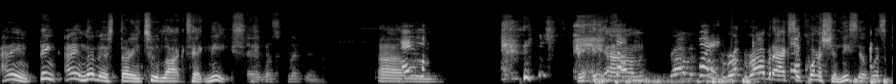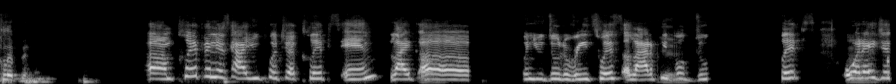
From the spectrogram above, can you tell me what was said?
I didn't think I didn't know there's 32 lock techniques. Hey, what's flipping? Hey, Ma- Um, he- um, Robert, Robert asked a question. He said, "What's clipping?" Um, clipping is how you put your clips in. Like uh when you do the retwist, a lot of Yeah. people do clips or they just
